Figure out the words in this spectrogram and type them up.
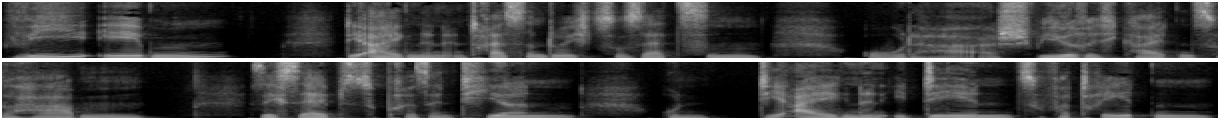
Wie eben die eigenen Interessen durchzusetzen oder Schwierigkeiten zu haben, sich selbst zu präsentieren und die eigenen Ideen zu vertreten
